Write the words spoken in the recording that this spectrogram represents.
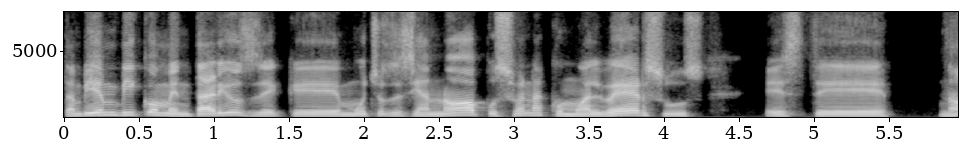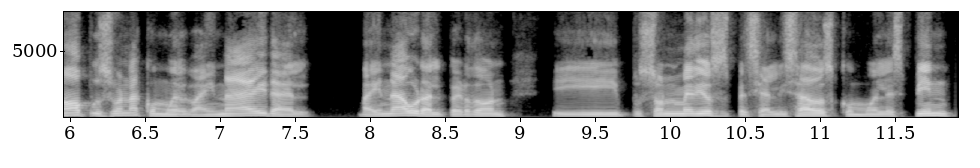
También vi comentarios de que muchos decían, no, pues suena como al Versus, este, no, pues suena como el Binaural, Binaural, perdón, y pues son medios especializados como el Spin.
